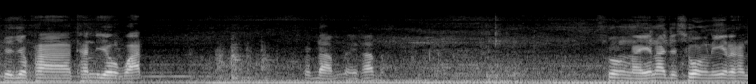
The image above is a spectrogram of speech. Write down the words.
เดี๋ยวจะพาท่านเอียววัด ระดับหน่อยครับ ช่วงไหนน่าจะช่วงนี้แหละครับ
